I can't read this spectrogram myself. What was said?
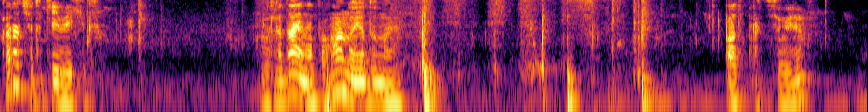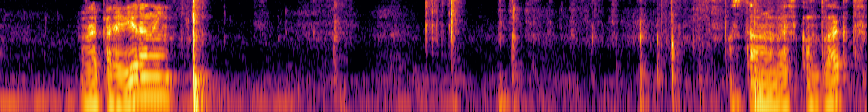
Коротше, такий вихід. Виглядає непогано, я думаю. Пад працює. Вже перевірений. Поставимо весь комплект.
